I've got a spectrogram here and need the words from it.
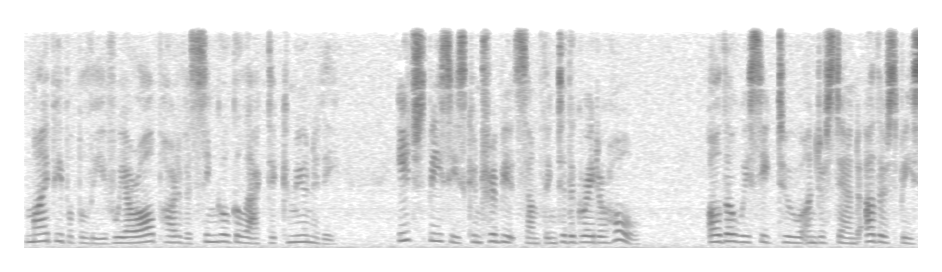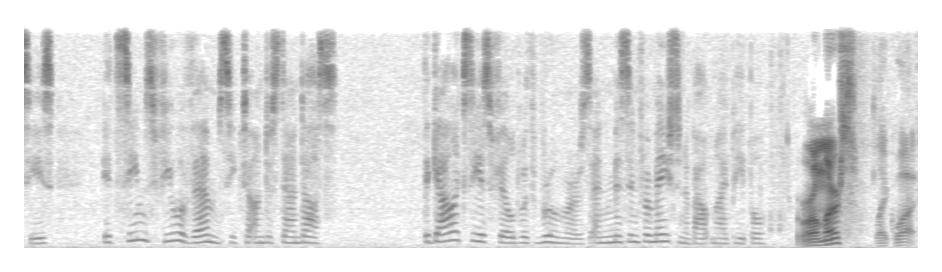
My people believe we are all part of a single galactic community. Each species contributes something to the greater whole. Although we seek to understand other species, it seems few of them seek to understand us. The galaxy is filled with rumors and misinformation about my people. Rumors? Like what?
